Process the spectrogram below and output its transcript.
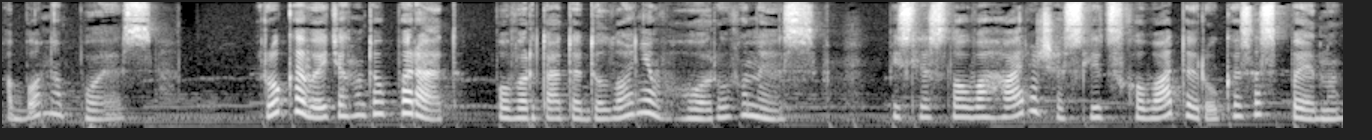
або на пояс. Руки витягнути вперед, повертати долоні вгору вниз. Після слова гаряче слід сховати руки за спину,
